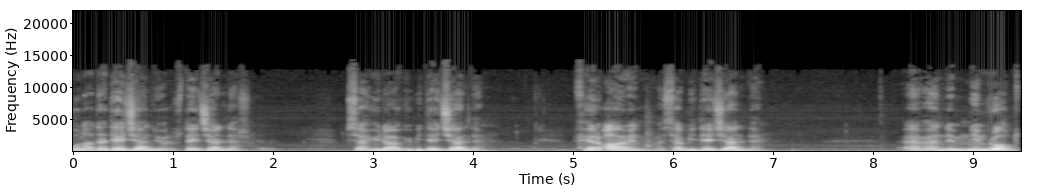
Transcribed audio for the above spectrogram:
Buna da deccal diyoruz. Deccaller. Mesela Hülagü bir deccaldi. Firavun mesela bir deccaldi. Efendim Nimrod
